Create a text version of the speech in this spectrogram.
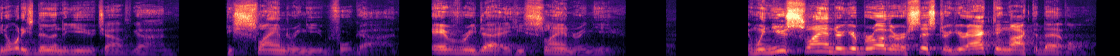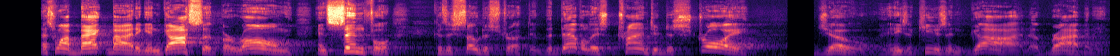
You know what he's doing to you, child of God? He's slandering you before God. Every day, he's slandering you. And when you slander your brother or sister, you're acting like the devil. That's why backbiting and gossip are wrong and sinful because it's so destructive. The devil is trying to destroy Job, and he's accusing God of bribing him.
